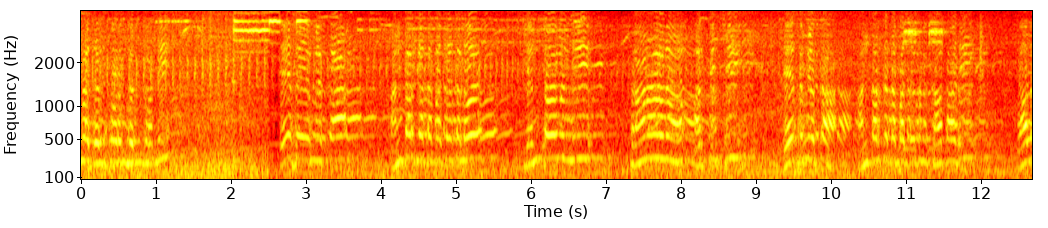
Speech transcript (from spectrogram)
దినోత్సవంగా జరుపుకోవడం జరుగుతుంది. దేశం యొక్క అంతర్గత భద్రతలో ఎంతో మంది ప్రాణాలను అర్పించి దేశం యొక్క అంతర్గత భద్రతను కాపాడి వాళ్ళ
